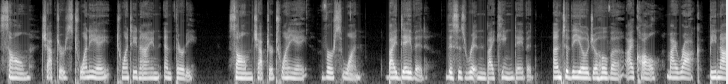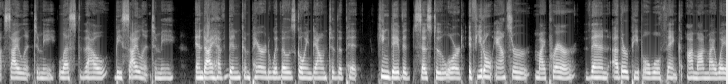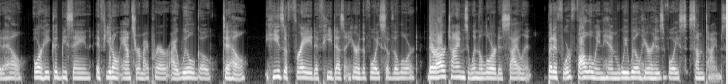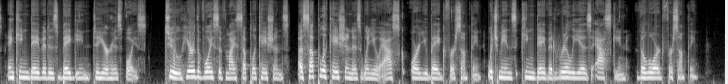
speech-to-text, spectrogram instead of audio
Psalm chapters 28, 29, and 30. Psalm chapter 28, verse 1. By David. This is written by King David. Unto thee, O Jehovah, I call, my rock. Be not silent to me, lest thou be silent to me. And I have been compared with those going down to the pit. King David says to the Lord, If you don't answer my prayer, then other people will think I'm on my way to hell. Or he could be saying, if you don't answer my prayer, I will go to hell. He's afraid if he doesn't hear the voice of the Lord. There are times when the Lord is silent, but if we're following him, we will hear his voice sometimes. And King David is begging to hear his voice. Two, hear the voice of my supplications. A supplication is when you ask or you beg for something, which means King David really is asking the Lord for something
